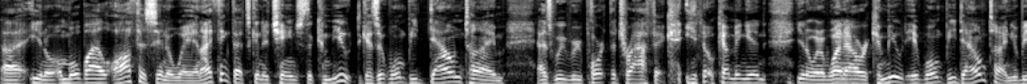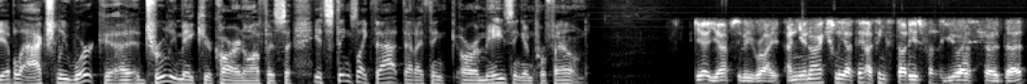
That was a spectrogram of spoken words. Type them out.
uh, you know, a mobile office in a way, and I think that's going to change the commute because it won't be downtime as we report the traffic. You know, coming in, you know, in a one-hour commute, it won't be downtime. You'll be able to actually work, uh, truly make your car an office. It's things like that that I think are amazing and profound. Yeah, you're absolutely right. And you know, actually, I think I think studies from the U.S. showed that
